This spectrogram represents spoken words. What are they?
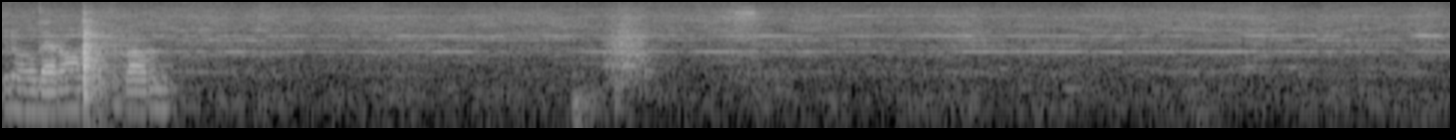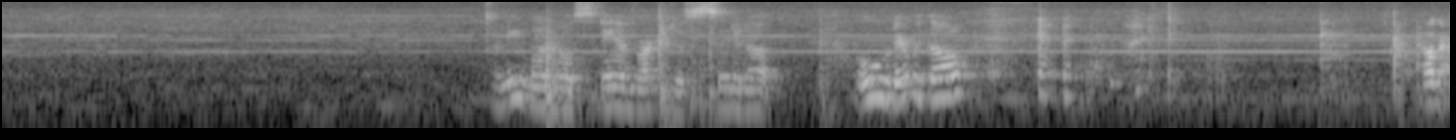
get all that off at the bottom. I need one of those stands where I can just sit it up. Oh, there we go. okay.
